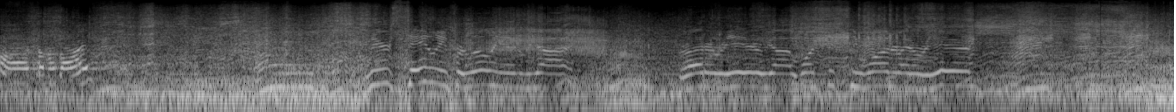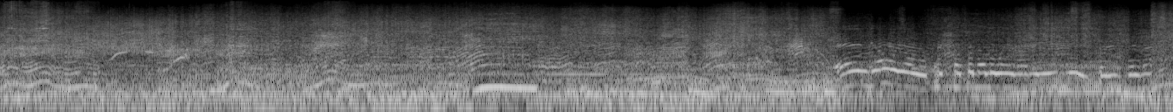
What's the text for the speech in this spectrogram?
A coming by. Clear sailing for Lillian. We got right over here. We got 161 right over here. And Galileo picks up another way. the 88, 37.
